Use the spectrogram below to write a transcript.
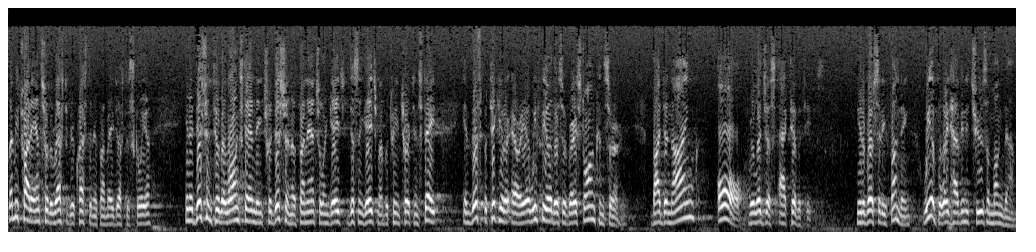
Let me try to answer the rest of your question, if I may, Justice Scalia. In addition to the long-standing tradition of financial engage- disengagement between church and state, in this particular area, we feel there's a very strong concern. By denying all religious activities university funding, we avoid having to choose among them.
